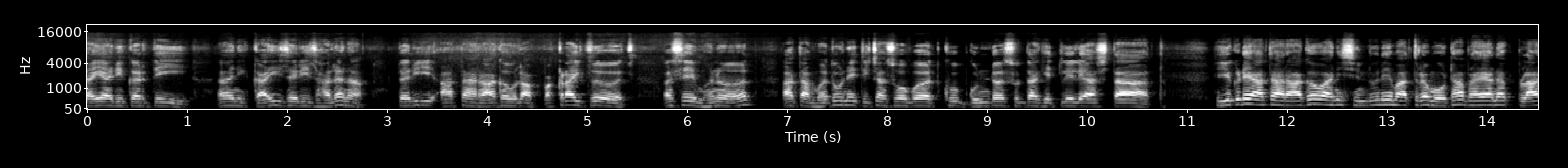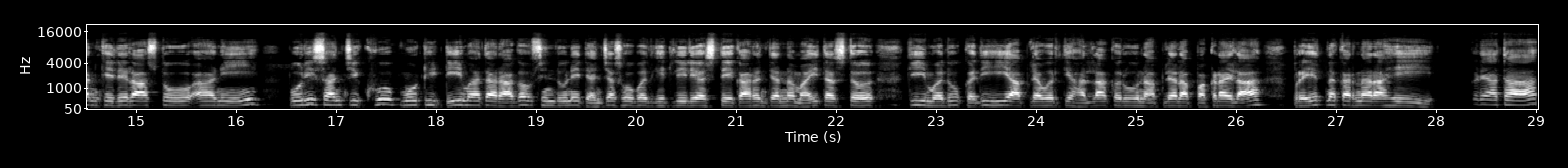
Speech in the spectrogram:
तयारी करते. आणि काही जरी झालं ना तरी आता राघवला पकडायचंच असे म्हणत आता मधूने तिच्यासोबत खूप गुंडसुद्धा घेतलेले असतात. इकडे आता राघव आणि सिंधूने मात्र मोठा भयानक प्लान केलेला असतो आणि पोलिसांची खूप मोठी टीम आता राघव सिंधूने त्यांच्यासोबत घेतलेली असते. कारण त्यांना माहीत असतं की मधू कधीही आपल्यावरती हल्ला करून आपल्याला पकडायला प्रयत्न करणार आहे. इकडे आता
